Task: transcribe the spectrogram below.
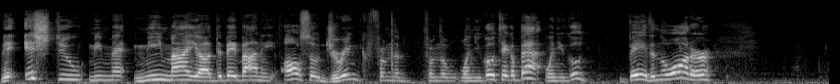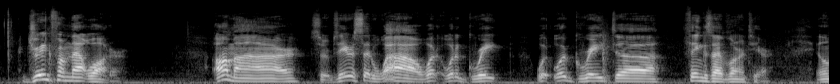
The ishtu mimaya debebani. Also drink from the from the when you go take a bath when you go bathe in the water, drink from that water. Amar. So Zera said, "Wow, what what a great what what great uh, things I've learned here." Uh,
